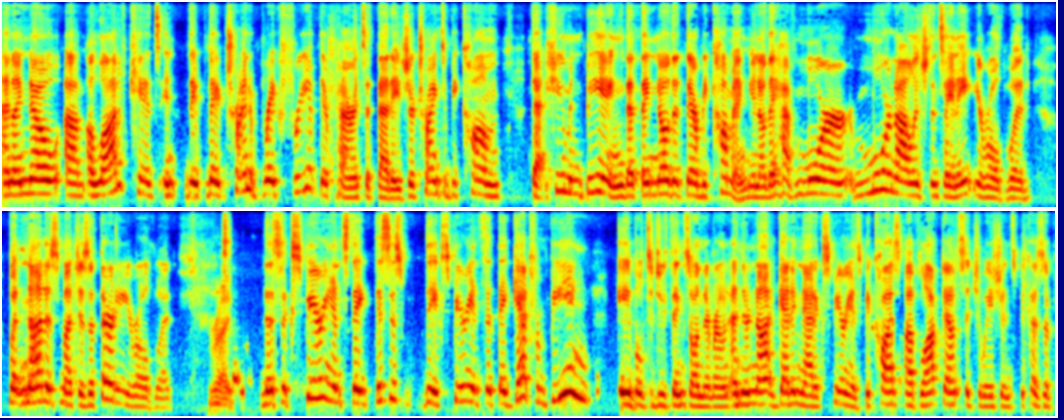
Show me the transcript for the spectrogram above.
And I know um, a lot of kids in they they're trying to break free of their parents at that age. They're trying to become that human being that they know that they're becoming. You know, they have more more knowledge than say an 8-year-old would, but not as much as a 30-year-old would. Right. So this experience they this is the experience that they get from being able to do things on their own and they're not getting that experience because of lockdown situations because of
